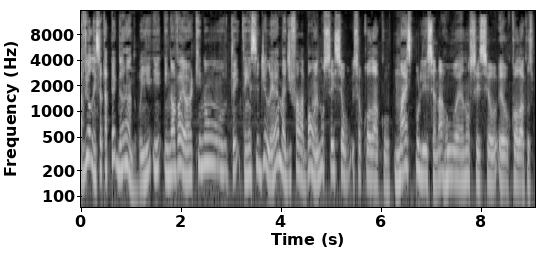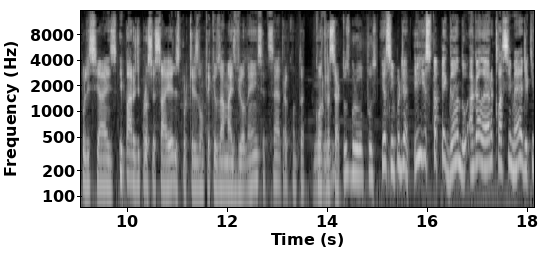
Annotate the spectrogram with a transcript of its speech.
a violência tá pegando. E, e, e Nova York não tem, tem esse dilema de falar: bom, eu não sei se eu, se eu coloco mais polícia na rua, eu não sei se eu, eu coloco os policiais e paro de processar eles, porque eles vão ter que usar mais violência, etc., contra, contra certos grupos, e assim por diante. E isso tá pegando a galera classe média, que,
